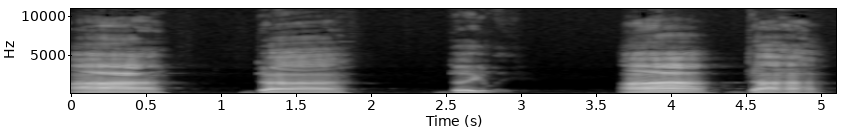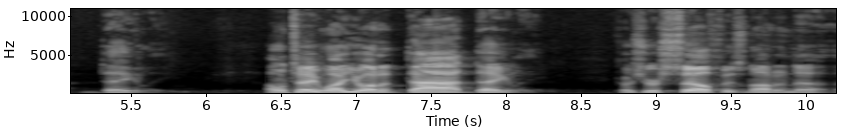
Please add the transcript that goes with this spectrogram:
I die daily. I die daily. I want to tell you why you ought to die daily. Because yourself is not enough.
